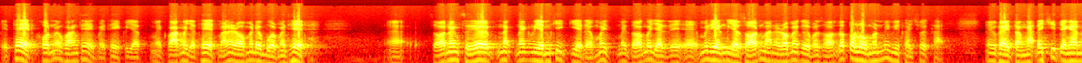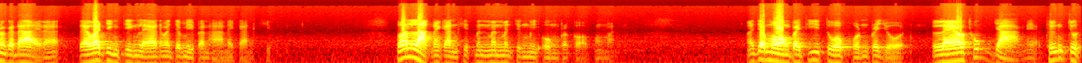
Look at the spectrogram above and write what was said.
ไปเทศคนไม่ฟังเทศไม่เทศก็อย่าไม่ฟังก็อย่าเทศมานะเราไม่ได้บวชมาเทศ สอนหนังสือนักนักเรียนขี้เกียจไม่ไม่สอนก็อย่าไม่เรียนก็อย่าสอนมันเราไม่เคยมาสอน แล้วตกลงมันไม่มีใครช่วยใครไม่มีใครทำงานได้คิดอย่างนั้นมันก็ได้นะแต่ว่าจริง ๆ แล้วมันจะมีปัญหาในการคิด เพราะหลักในการคิดมันมันมันจึงมีองค์ประกอบของมัน มันจะมองไปที่ตัวผลประโยชน์ แล้วทุกอย่างเนี่ย ถึงจุด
